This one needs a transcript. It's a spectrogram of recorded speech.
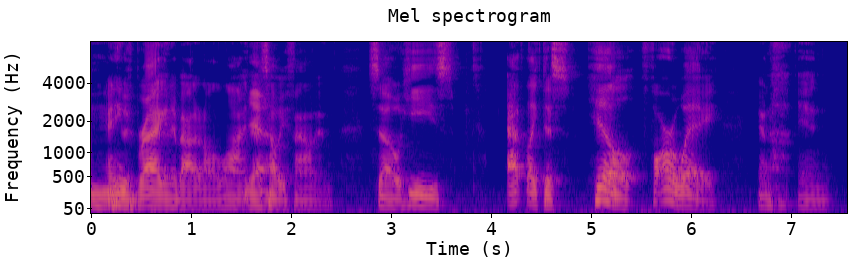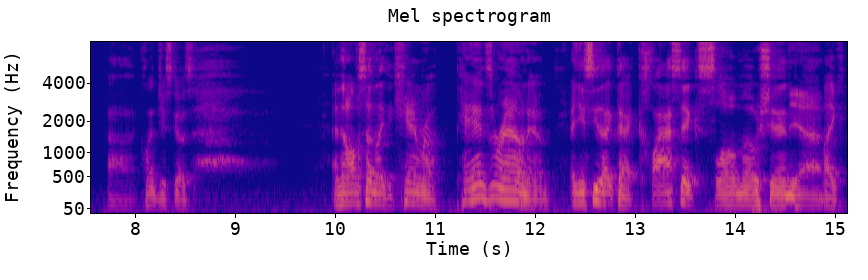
Mhm. and he was bragging about it online. That's how he found him. So he's at like this hill far away, and and uh, Clint just goes. And then all of a sudden, like the camera pans around him, and you see like that classic slow motion, Yeah. like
